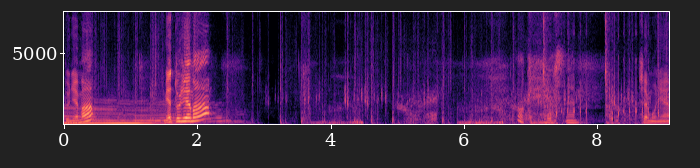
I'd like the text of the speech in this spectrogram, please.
Tu nie ma? Mnie tu nie ma? Okej, jasne. Czemu nie?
